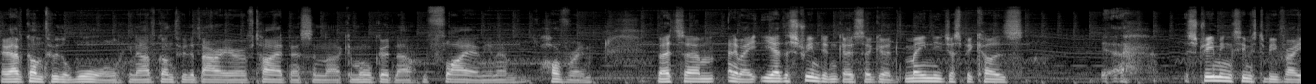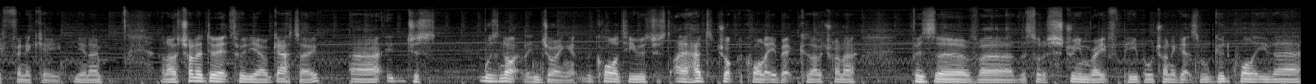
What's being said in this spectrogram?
maybe I've gone through the wall. You know, I've gone through the barrier of tiredness, and like I'm all good now. I'm flying. You know, I'm hovering. But um, anyway, yeah, the stream didn't go so good. Mainly just because yeah, streaming seems to be very finicky. You know, and I was trying to do it through the Elgato. Uh, it just was not enjoying it. The quality was just. I had to drop the quality a bit because I was trying to preserve uh, the sort of stream rate for people, trying to get some good quality there.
